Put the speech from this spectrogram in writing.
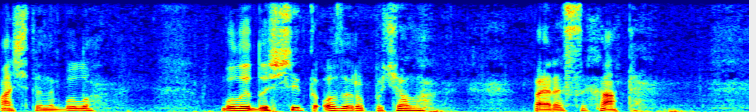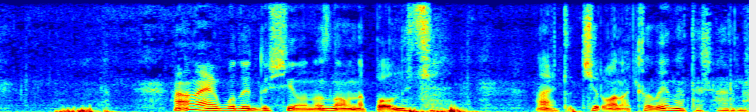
Бачите, не було. Були дощі, то озеро почало пересихати. Але як будуть дощі, воно знову наповниться. А, тут червона калина теж гарна.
